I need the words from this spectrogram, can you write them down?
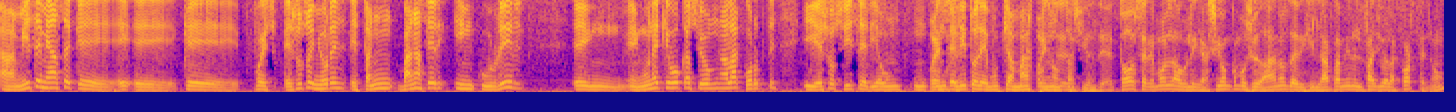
A mí se me hace que, eh, eh, que pues esos señores están, van a hacer incurrir en, en una equivocación a la Corte y eso sí sería un, un- Pues, un delito de mucha más Pues, connotación. eh, todos tenemos la obligación como ciudadanos de vigilar también el fallo de la Corte, ¿no?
